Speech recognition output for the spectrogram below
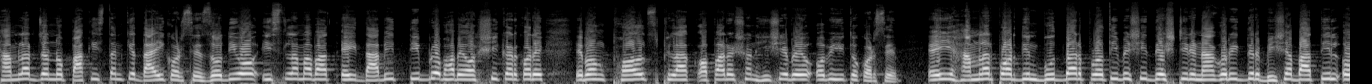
হামলার জন্য পাকিস্তানকে দায়ী করছে, যদিও ইসলামাবাদ এই দাবি তীব্রভাবে অস্বীকার করে এবং ফলস ফ্ল্যাগ অপারেশন হিসেবে অভিহিত করছে। এই হামলার পরদিন বুধবার প্রতিবেশী দেশটির নাগরিকদের ভিসা বাতিল ও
